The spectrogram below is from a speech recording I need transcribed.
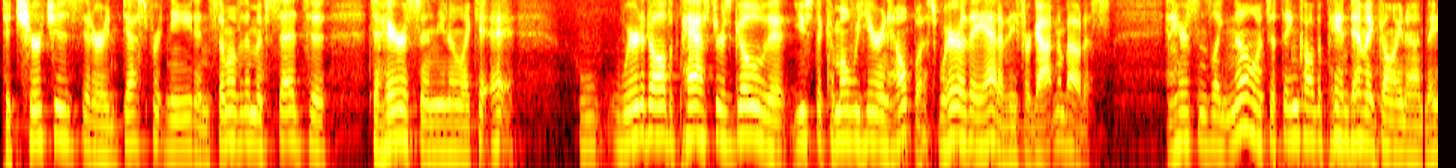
to churches that are in desperate need. And some of them have said to, to Harrison, you know, like, hey, where did all the pastors go that used to come over here and help us? Where are they at? Have they forgotten about us? And Harrison's like, no, it's a thing called the pandemic going on. They,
